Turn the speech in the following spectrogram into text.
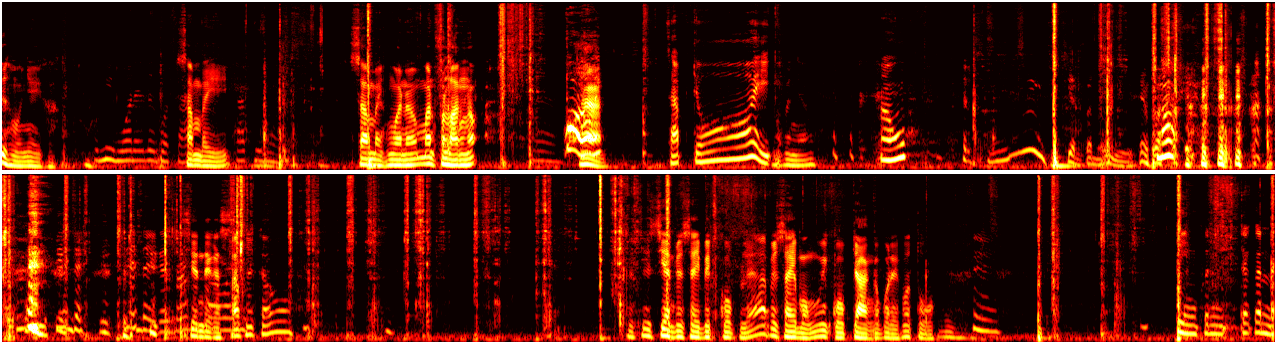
อหัวใหญ่ครับมีหัวได้เลยบ่ซ้ำใบซ้ำใบหัวเนาะมันฝรั่งเนาะโอ้ยงานสับจอยบ่เป็นหยังเอาเนาะเสียนได้ก็ซับคือเก่าก็คือเสียนไปใส่เบ็ดกบแหล้วไปใส่หมองมีกบจางกับบ่ได้พ่อโต ติงเพิ่นจักอันใด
